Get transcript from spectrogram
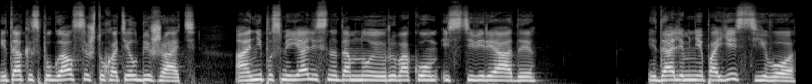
и так испугался, что хотел бежать. А они посмеялись надо мною рыбаком из Стивериады. И дали мне поесть его,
